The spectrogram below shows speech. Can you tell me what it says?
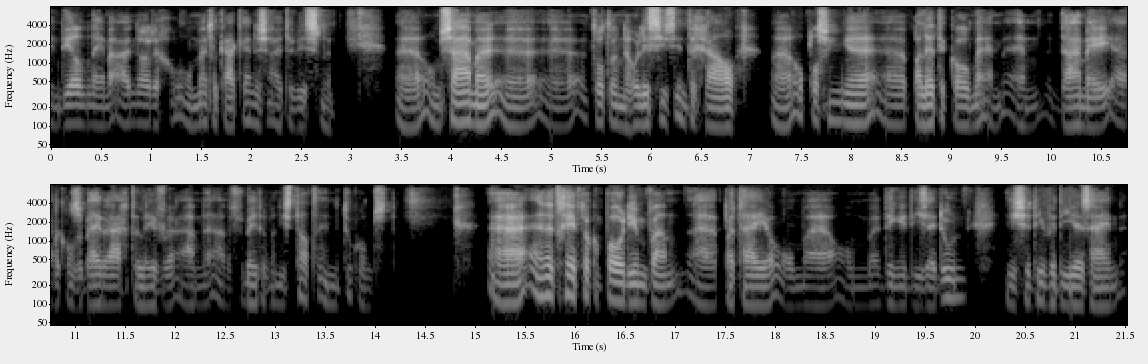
in deelnemen uitnodigen om met elkaar kennis uit te wisselen. Uh, om samen tot een holistisch integraal oplossingenpalet te komen en, en daarmee eigenlijk onze bijdrage te leveren aan, aan het verbeteren van die stad in de toekomst. En het geeft ook een podium van partijen om, om dingen die zij doen, initiatieven die er zijn,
